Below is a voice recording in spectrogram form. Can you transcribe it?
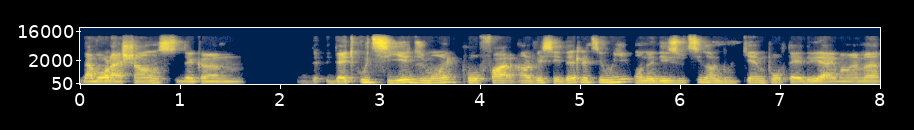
d'avoir la chance de comme d'être outillé du moins pour faire enlever ses dettes. Là, oui, on a des outils dans le bootcamp pour t'aider à vraiment,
